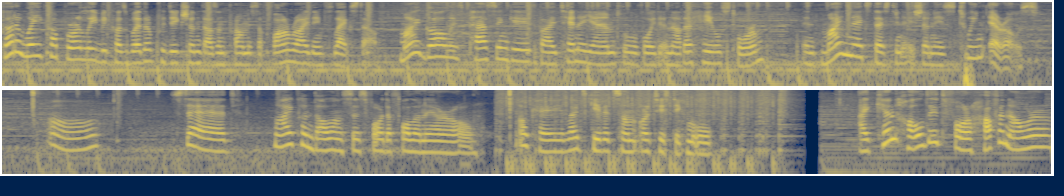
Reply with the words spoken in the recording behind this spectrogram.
Gotta wake up early because weather prediction doesn't promise a fun ride in Flagstaff. My goal is passing it by 10 am to avoid another hailstorm, and my next destination is Twin Arrows. Oh, sad. My condolences for the fallen arrow. Okay, let's give it some artistic move. I can hold it for half an hour,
